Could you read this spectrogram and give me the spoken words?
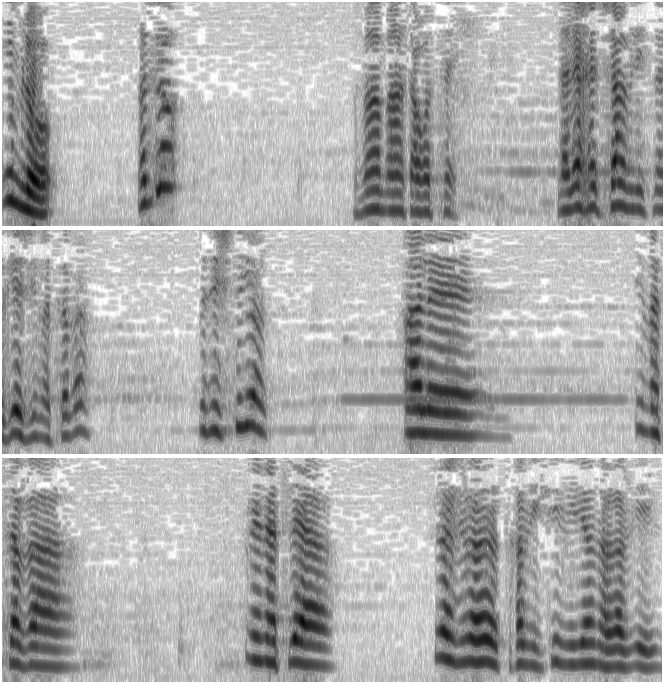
אם לא, אז לא. מה, מה אתה רוצה? ללכת שם להתנגש עם הצבא? וזה שטויות. א', אם הצבא מנצח 350 מיליון ערבים,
